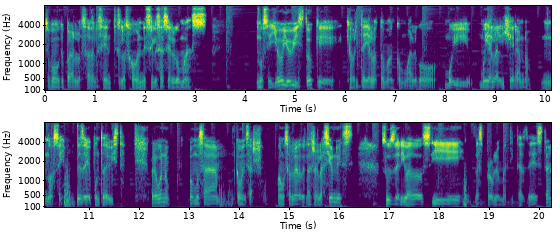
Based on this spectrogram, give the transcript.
supongo que para los adolescentes, los jóvenes, se les hace algo más no sé, yo, yo he visto que, que, ahorita ya lo toman como algo muy, muy a la ligera, ¿no? No sé, desde mi punto de vista. Pero bueno, vamos a comenzar. Vamos a hablar de las relaciones, sus derivados y las problemáticas de esta,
